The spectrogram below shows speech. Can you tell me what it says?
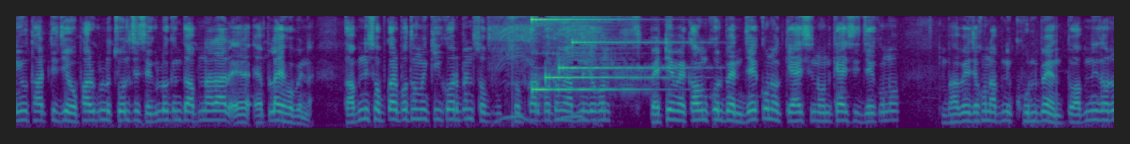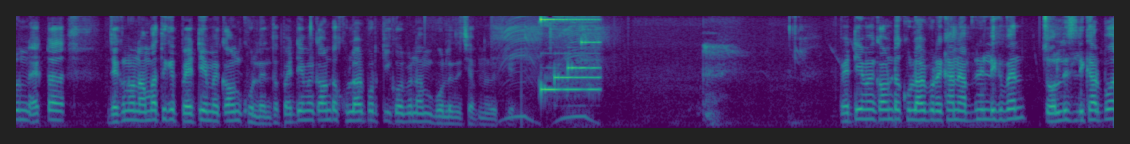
নিউ থার্টি যে অফারগুলো চলছে, সেগুলো কিন্তু আপনার আর অ্যাপ্লাই হবে না। তো আপনি সবকার প্রথমে কি করবেন? সব, সবকার প্রথমে আপনি যখন পেটিএম অ্যাকাউন্ট খুলবেন, যে কোনো কেআইসি নন কেআইসি যে কোনো ভাবে যখন আপনি খুলবেন, তো আপনি ধরুন একটা যে কোনো নাম্বার থেকে পেটিএম অ্যাকাউন্ট খুললেন, তো পেটিএম অ্যাকাউন্টটা খোলার পর কি করবেন আমি বলে দিচ্ছি আপনাদেরকে। পেটিএম অ্যাকাউন্টটা খোলার পর এখানে আপনি লিখবেন, চল্লিশ লেখার পর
